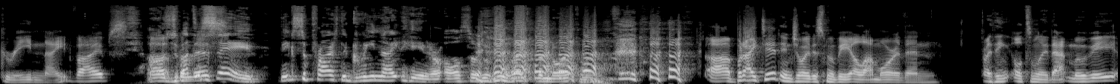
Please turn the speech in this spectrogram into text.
Green Knight vibes. I was uh, from about to say, big surprise, the Green Knight hater also didn't like the Northman. uh, but I did enjoy this movie a lot more than I think ultimately that movie.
